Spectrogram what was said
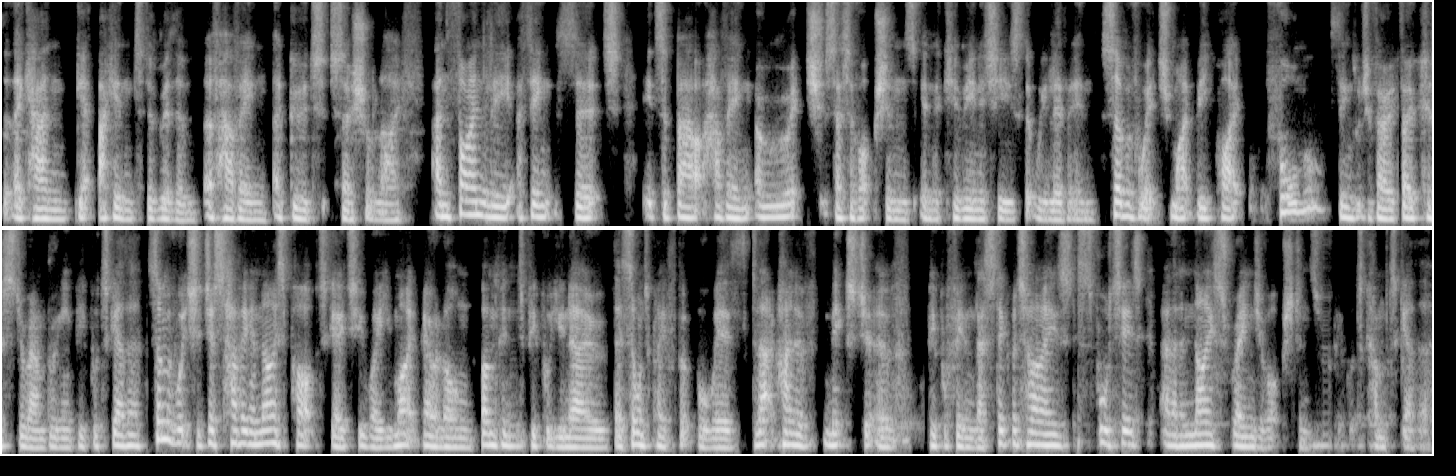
that they can get back into the rhythm of having a good social life. And finally, I think that it's about having a rich set of options in the communities that we live in, some of which might be quite formal, things which are very focused around bringing people together. Some of which are just having a nice park to go to where you might go along, bump into people you know, there's someone to play football with. So that kind of mixture of people feeling less stigmatized, supported, and then a nice range of options for people to come together.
